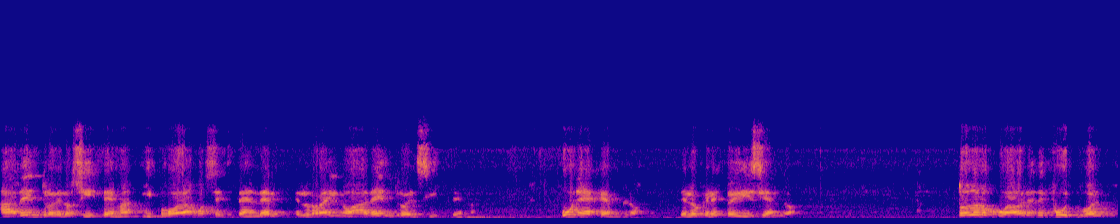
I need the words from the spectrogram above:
adentro de los sistemas y podamos extender el reino adentro del sistema. Un ejemplo de lo que le estoy diciendo. Todos los jugadores de fútbol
